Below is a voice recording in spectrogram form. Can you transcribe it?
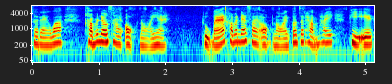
แสดงว่าคาร์บอนไดออกไซด์ออกน้อยไงถูกไหมคาร์บอนไดออกไซด์ออกน้อยก็จะทำให้ pH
